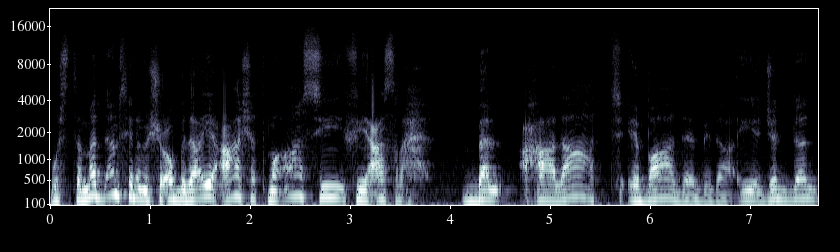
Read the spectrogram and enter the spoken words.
واستمد أمثلة من شعوب بدائية عاشت مآسي في عصره. بل حالات إبادة بدائية جدا.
